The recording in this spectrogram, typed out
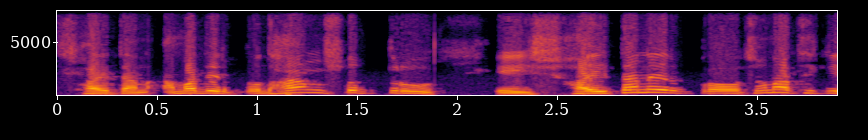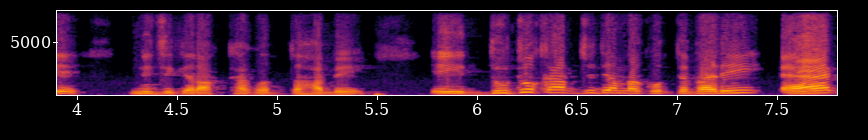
শয়তান আমাদের প্রধান শত্রু। এই শয়তানের প্ররোচনা থেকে নিজেকে রক্ষা করতে হবে। এই দুটো কাজ যদি আমরা করতে পারি, এক,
